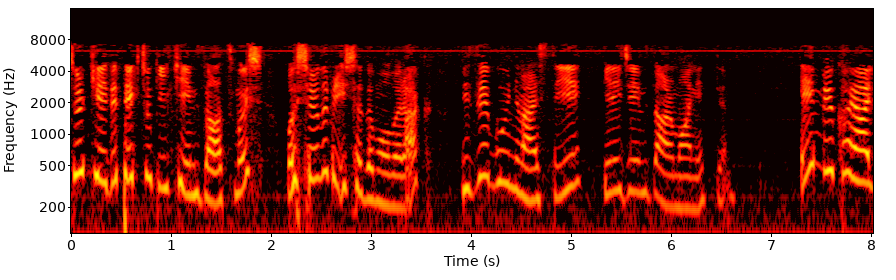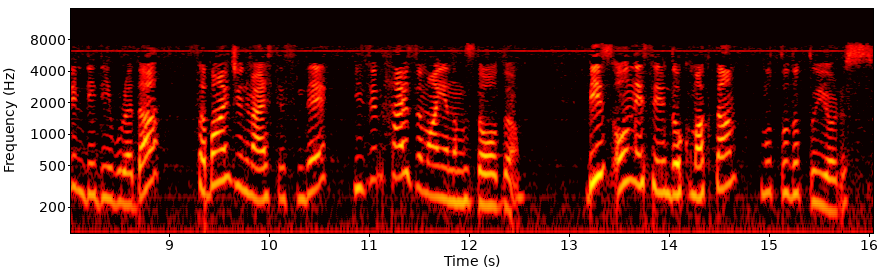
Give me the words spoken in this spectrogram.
Türkiye'de pek çok ilke imza atmış, başarılı bir iş adamı olarak bize bu üniversiteyi geleceğimize armağan etti. En büyük hayalim dediği burada, Sabancı Üniversitesi'nde bizim her zaman yanımızda oldu. Biz onun eserinde okumaktan mutluluk duyuyoruz.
